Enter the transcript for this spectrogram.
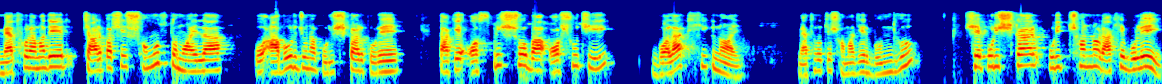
ম্যাথর আমাদের চারপাশের সমস্ত ময়লা ও আবর্জনা পরিষ্কার করে তাকে অস্পৃশ্য বা অসুচি বলা ঠিক নয়। ম্যাথর হচ্ছে সমাজের বন্ধু। সে পরিষ্কার, পরিচ্ছন্ন রাখে বলেই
